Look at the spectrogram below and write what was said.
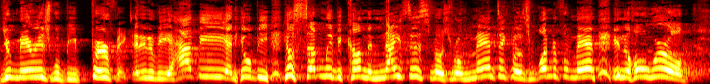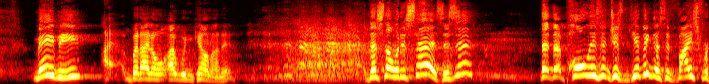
your marriage will be perfect and it'll be happy and he'll be, he'll suddenly become the nicest, most romantic, most wonderful man in the whole world. Maybe, I, but I don't, I wouldn't count on it. That's not what it says, is it? That, that Paul isn't just giving us advice for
